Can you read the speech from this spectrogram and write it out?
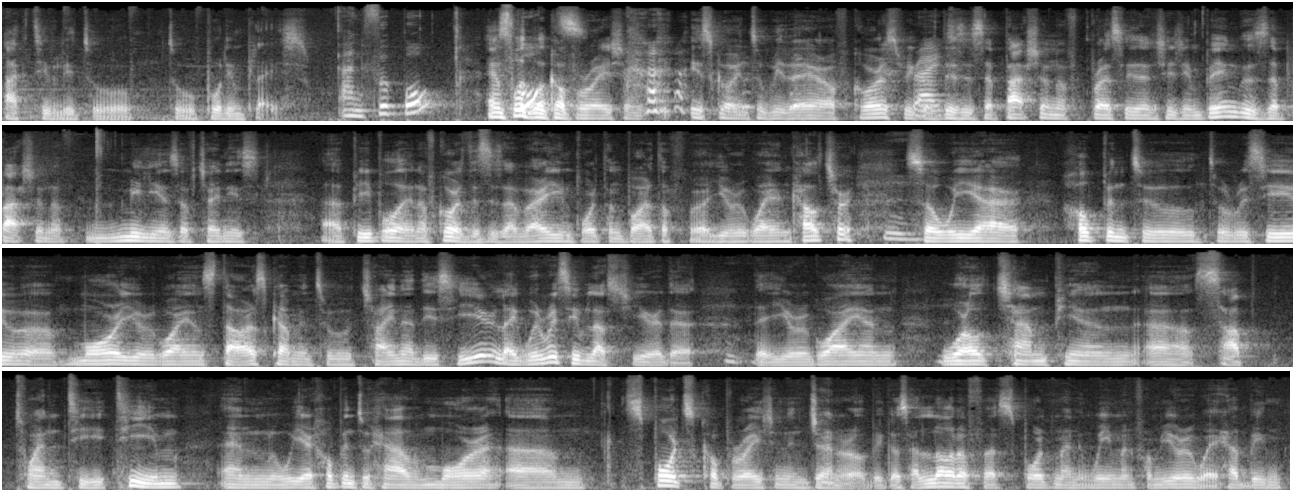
actively to, to put in place. And football? And Sports? football cooperation is going to be there, of course, because right. this is a passion of President Xi Jinping. This is a passion of millions of Chinese uh, people. And of course, this is a very important part of uh, Uruguayan culture. Mm. So we are hoping to, to receive uh, more Uruguayan stars coming to China this year. Like we received last year the, the Uruguayan world champion uh, sub 20 team, and we are hoping to have more um, sports cooperation in general because a lot of uh, sportsmen and women from Uruguay have been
